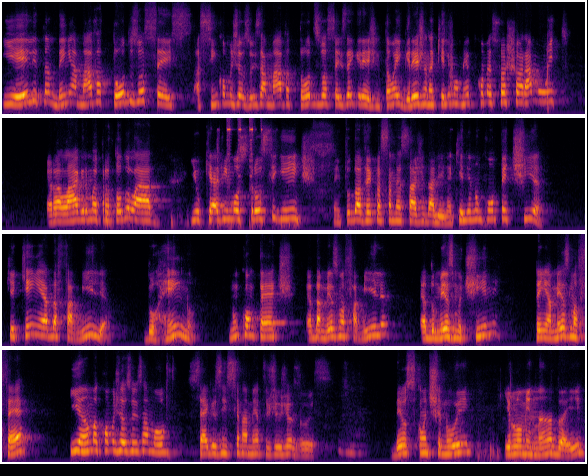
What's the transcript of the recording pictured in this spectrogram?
e ele também amava todos vocês, assim como Jesus amava todos vocês da igreja. Então a igreja naquele momento começou a chorar muito era lágrima para todo lado. E o Kevin mostrou o seguinte: tem tudo a ver com essa mensagem da Lilian, que ele não competia. Que quem é da família, do reino, não compete. É da mesma família, é do mesmo time, tem a mesma fé e ama como Jesus amou. Segue os ensinamentos de Jesus. Deus continue iluminando aí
